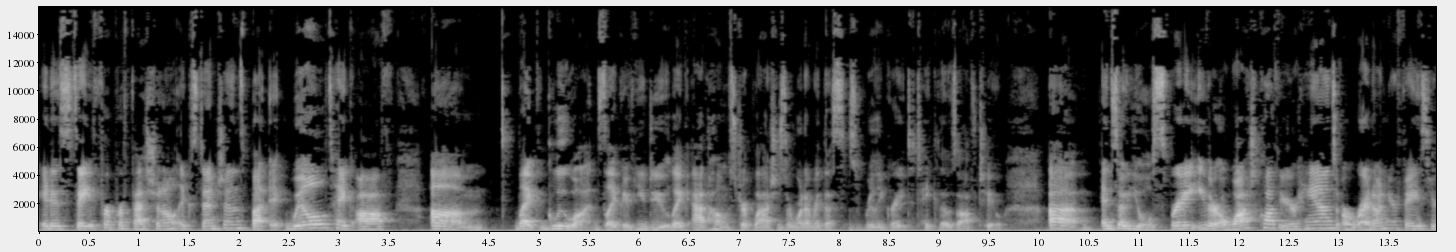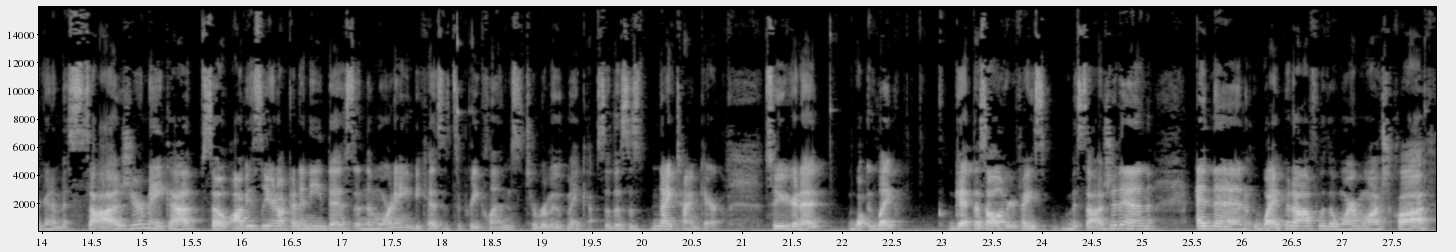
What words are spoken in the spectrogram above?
It is safe for professional extensions, but it will take off um, like glue-ons. Like if you do like at-home strip lashes or whatever, this is really great to take those off too. Um, and so you'll spray either a washcloth or your hands or right on your face. You're gonna massage your makeup. So obviously you're not gonna need this in the morning because it's a pre-cleanse to remove makeup. So this is nighttime care. So you're gonna like get this all over your face, massage it in, and then wipe it off with a warm washcloth.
